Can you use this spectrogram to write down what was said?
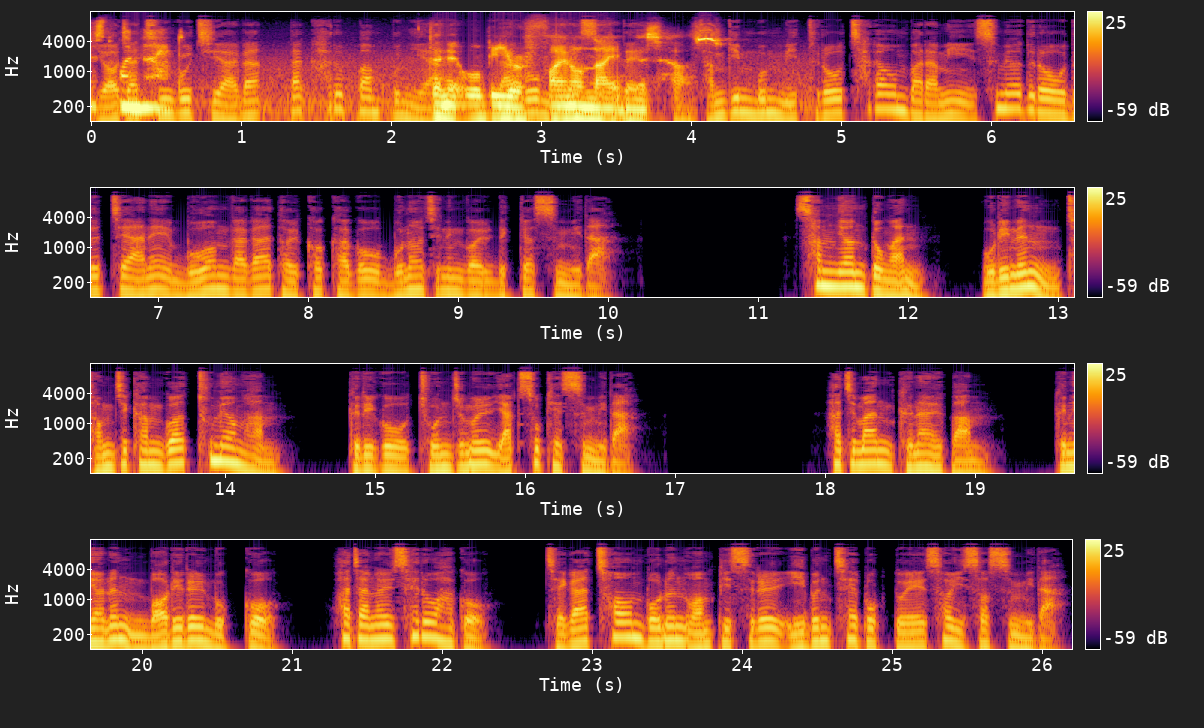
just one night. 여자친구 지아가 딱 하룻밤뿐이야. Then it will be your 라고 final 말했을 night in 때 this house. 잠긴 문 밑으로 차가운 바람이 스며들어오듯 제 안에 무언가가 덜컥하고 무너지는 걸 느꼈습니다. 3년 동안 우리는 정직함과 투명함, 그리고 존중을 약속했습니다. 하지만 그날 밤, 그녀는 머리를 묶고 화장을 새로 하고 제가 처음 보는 원피스를 입은 채 복도에 서 있었습니다.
